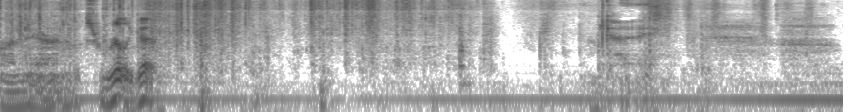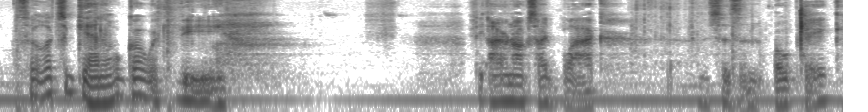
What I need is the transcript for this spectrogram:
on there. It looks really good. Okay. So let's again, we'll go with the the iron oxide black. This is an opaque.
